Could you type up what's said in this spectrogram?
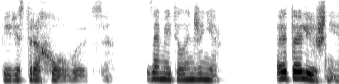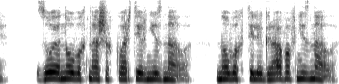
Перестраховываются, — заметил инженер. Это лишнее. Зоя новых наших квартир не знала, новых телеграфов не знала.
